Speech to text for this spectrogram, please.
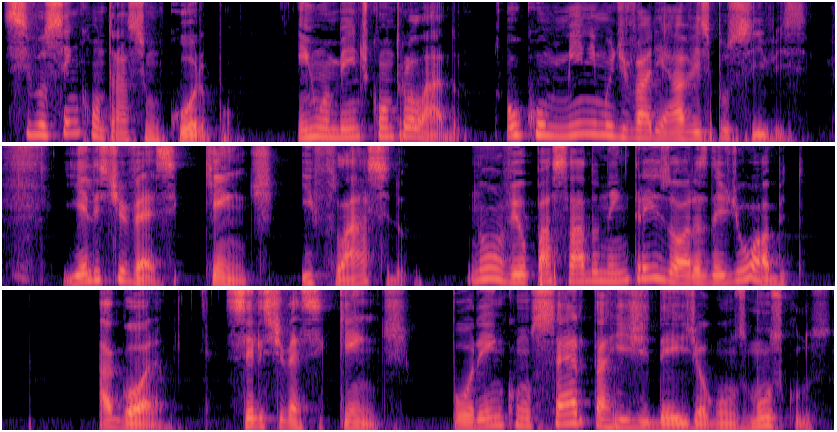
Se você encontrasse um corpo em um ambiente controlado ou com o mínimo de variáveis possíveis e ele estivesse quente e flácido, não havia passado nem três horas desde o óbito. Agora, se ele estivesse quente, porém com certa rigidez de alguns músculos,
